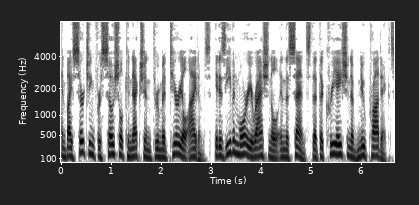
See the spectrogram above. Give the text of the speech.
and by searching for social connection through material items. It is even more irrational in the sense that the creation of new products,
